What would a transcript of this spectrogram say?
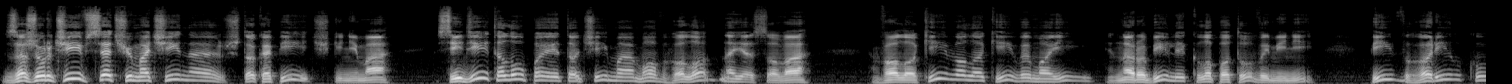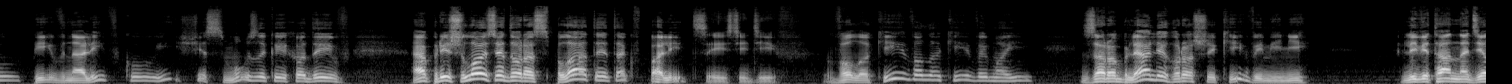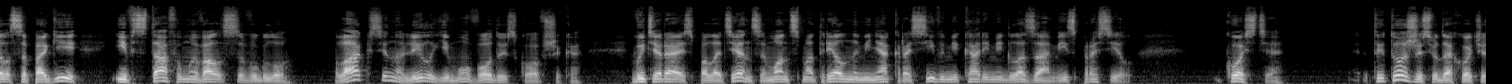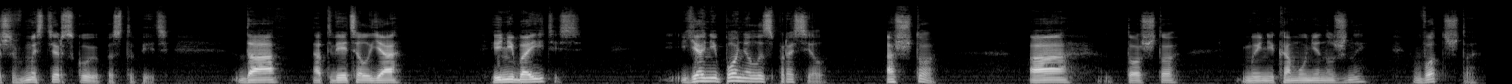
Зажурчи вся чумачина, что копеечки нема. Сидит, лупает очима, мов голодная сова. Волоки, волоки ви мої, наробили клопоту ви мені. Пів горілку, пів налівку, і ще з музики ходив. А прийшлося до розплати, так в поліції сидів. Волоки, волоки ви мої, заробляли грошики ви мені. Левитан надел сапоги и, встав, умывался в углу. Плаксин лил ему воду из ковшика. Вытираясь полотенцем, он смотрел на меня красивыми карими глазами и спросил. «Костя, ты тоже сюда хочешь в мастерскую поступить?» «Да», — ответил я. «И не боитесь? Я не понял и спросил. «А что?» «А то, что мы никому не нужны. Вот что».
